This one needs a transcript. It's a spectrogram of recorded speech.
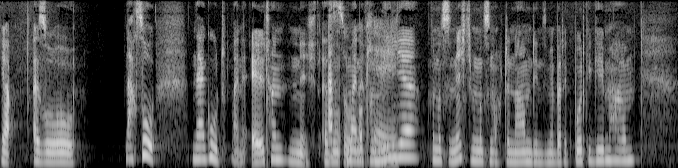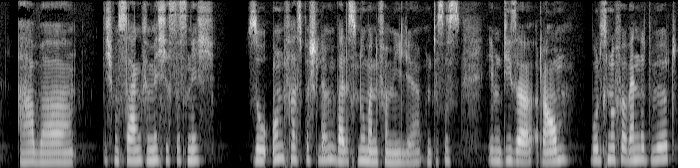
Ja, also, ach so, na gut, meine Eltern nicht. Also so, meine okay. Familie benutzen nicht, die benutzen auch den Namen, den sie mir bei der Geburt gegeben haben. Aber ich muss sagen, für mich ist es nicht so unfassbar schlimm, weil es nur meine Familie und das ist eben dieser Raum, wo das nur verwendet wird.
